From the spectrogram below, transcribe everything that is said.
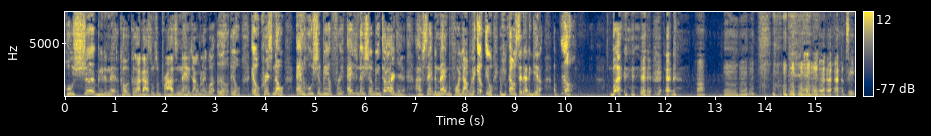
who should be the next coach because I got some surprising names. Y'all gonna be like, well, ill, ill, ill, Chris, no, and who should be a free agent? They should be targeting. I've said the name before. Y'all gonna be like, ill, ill. If you ever say that again, uh, ill. But at the, huh? Mm-hmm. See,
